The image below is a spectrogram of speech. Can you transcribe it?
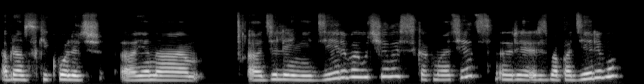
Абрамский колледж. Э, я на отделении дерева училась, как мой отец, резьба по дереву.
